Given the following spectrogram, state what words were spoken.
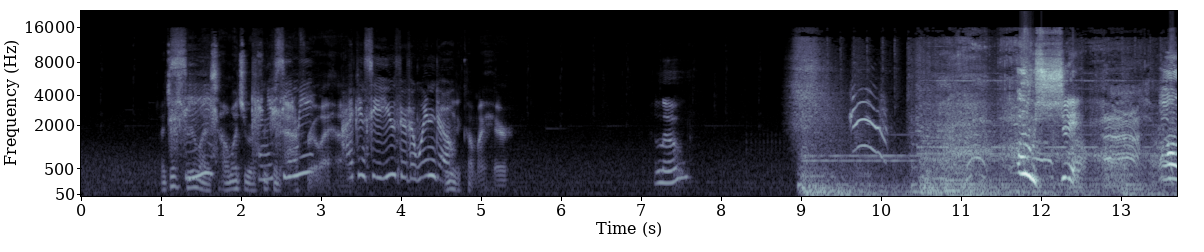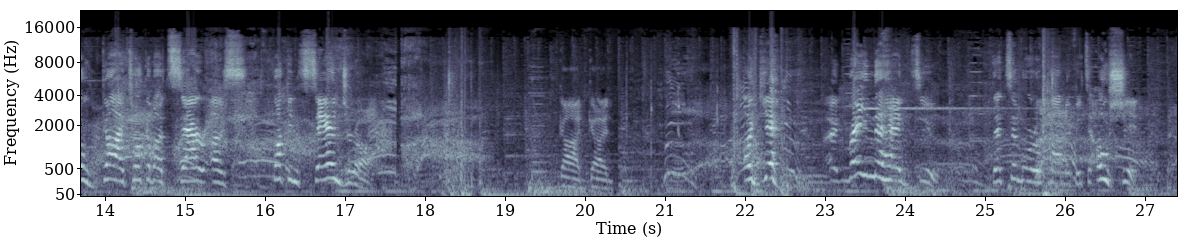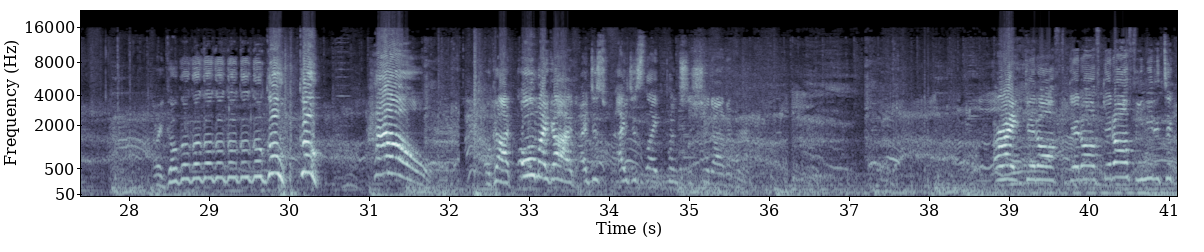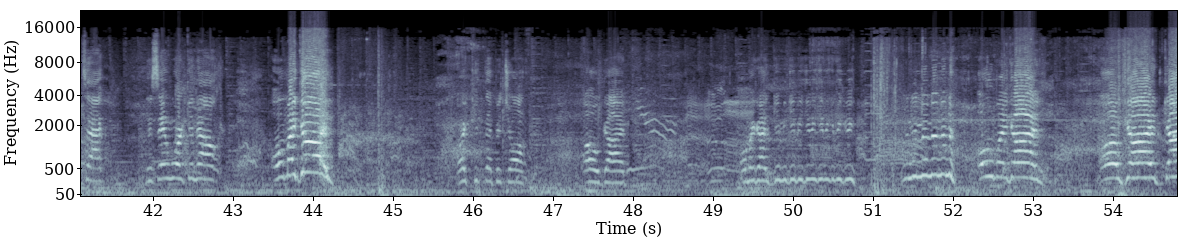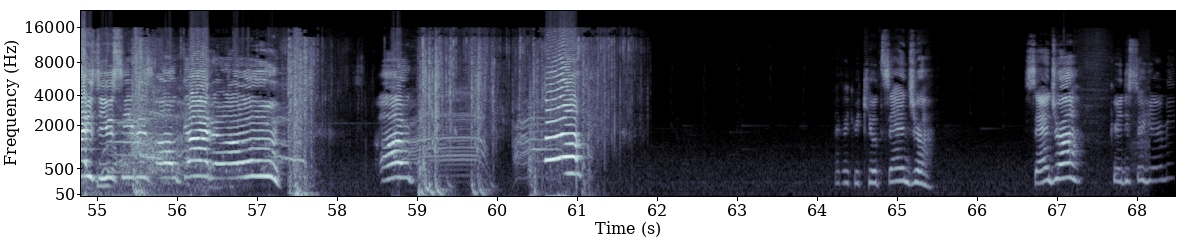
I just See? realized how much of a Can you freaking see me? I have. I can see you through the window. I need to cut my hair. Hello? Oh shit! Oh god, talk about Sarah, uh, fucking Sandra! God, God. Again! Uh, right in the head, too! That's a Mortal Kombat fatality. Oh shit! Alright, go, go, go, go, go, go, go, go, go! Go! How? Oh god, oh my god! I just, I just like punched the shit out of her. Alright, get off, get off, get off! You need a tic tac. This ain't working out. Oh my god! Alright, kick that bitch off. Oh god. Oh my god, gimme, gimme, gimme, gimme, gimme, gimme. No, no, no, no, no, no. Oh my god. Oh god, guys, do you see this? Oh god. Oh. Oh. Ah! I think we killed Sandra. Sandra? Can you still hear me?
